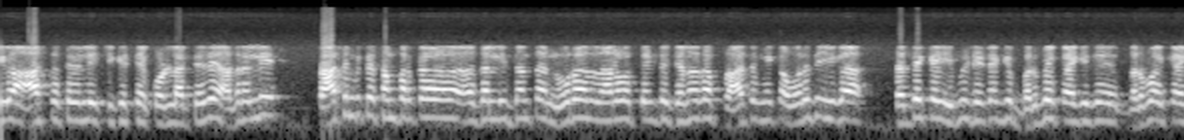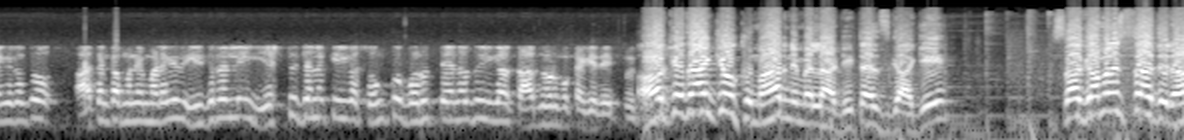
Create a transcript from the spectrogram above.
ಈಗ ಆಸ್ಪತ್ರೆಯಲ್ಲಿ ಚಿಕಿತ್ಸೆ ಕೊಡಲಾಗ್ತಿದೆ ಅದರಲ್ಲಿ ಪ್ರಾಥಮಿಕ ಸಂಪರ್ಕದಲ್ಲಿದ್ದಂತ ನೂರ ನಲವತ್ತೆಂಟು ಜನರ ಪ್ರಾಥಮಿಕ ವರದಿ ಈಗ ಸದ್ಯಕ್ಕೆ ಇಮಿಡಿಯೇಟ್ ಆಗಿ ಬರಬೇಕಾಗಿದೆ, ಬರಬೇಕಾಗಿರೋದು ಆತಂಕ ಮನೆ ಮಾಡಿದೆ. ಇದರಲ್ಲಿ ಎಷ್ಟು ಜನಕ್ಕೆ ಈಗ ಸೋಂಕು ಬರುತ್ತೆ ಅನ್ನೋದು ಈಗ ಕಾದ್ ನೋಡ್ಬೇಕಾಗಿದೆ. ಓಕೆ ಥ್ಯಾಂಕ್ ಯು ಕುಮಾರ್ ನಿಮ್ಮೆಲ್ಲ ಡೀಟೇಲ್ಸ್ಗಾಗಿ ಸೊ ಗಮನಿಸ್ತಾ ಇದ್ದೀರಾ?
